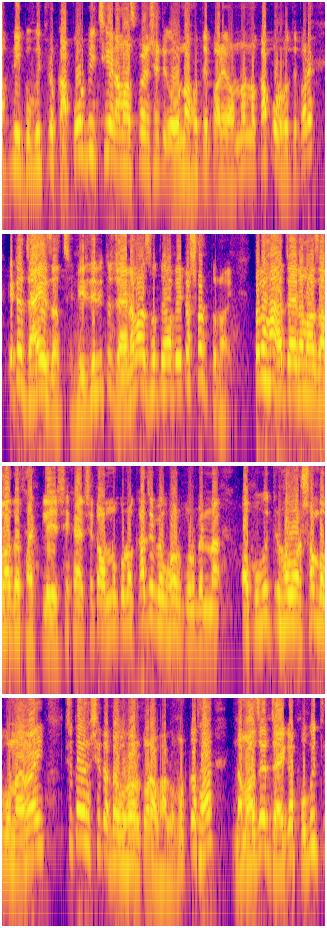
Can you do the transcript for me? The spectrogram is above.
আপনি পবিত্র কাপড় বিছিয়ে নামাজ পড়েন, সেটি ওড়না হতে পারে, অন্যান্য কাপড় হতে পারে, এটা জায়েজ আছে। নির্ধারিত জায়নামাজ হতে হবে, এটা শর্ত নয়। তবে হ্যাঁ জায়নামাজ আলাদা থাকলে সেখানে সেটা অন্য কোনো কাজে ব্যবহার করবেন না, অপবিত্র হওয়ার সম্ভাবনা নাই, সুতরাং সেটা ব্যবহার করা ভালো। মোট কথা, নামাজের জায়গা পবিত্র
